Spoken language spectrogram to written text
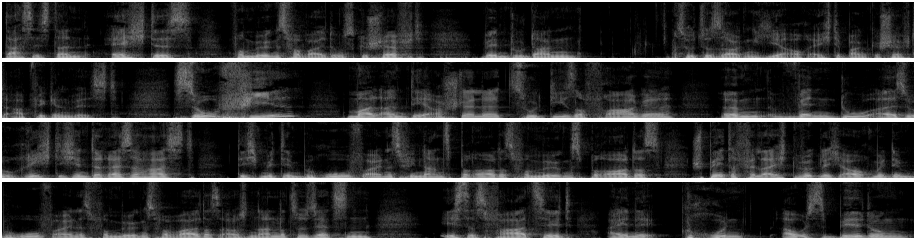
Das ist dann echtes Vermögensverwaltungsgeschäft, wenn du dann sozusagen hier auch echte Bankgeschäfte abwickeln willst. So viel mal an der Stelle zu dieser Frage. Ähm, wenn du also richtig Interesse hast, dich mit dem Beruf eines Finanzberaters, Vermögensberaters, später vielleicht wirklich auch mit dem Beruf eines Vermögensverwalters auseinanderzusetzen, ist das Fazit, eine Grundausbildung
